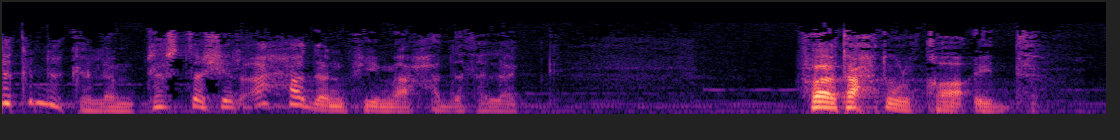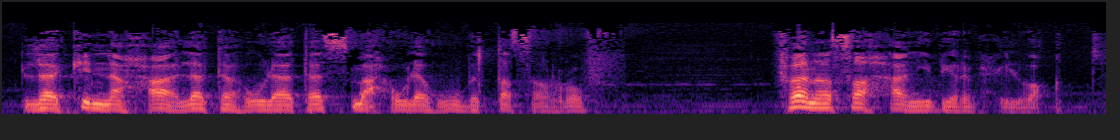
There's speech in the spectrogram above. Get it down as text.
لكنك لم تستشر أحدا فيما حدث لك فاتحت القائد لكن حالته لا تسمح له بالتصرف فنصحني بربح الوقت.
